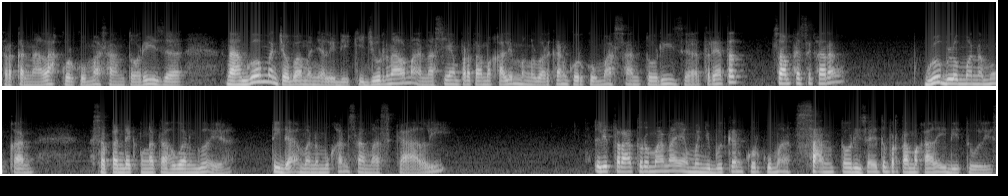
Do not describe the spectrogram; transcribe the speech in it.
terkenalah Kurkuma Santoriza. Nah, gue mencoba menyelidiki jurnal mana sih yang pertama kali mengeluarkan Kurkuma Santoriza. Ternyata sampai sekarang gue belum menemukan, sependek pengetahuan gue ya, tidak menemukan sama sekali literatur mana yang menyebutkan Kurkuma Santoriza itu pertama kali ditulis.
